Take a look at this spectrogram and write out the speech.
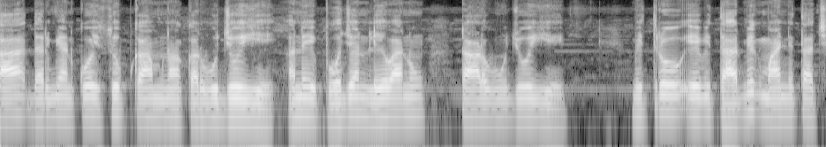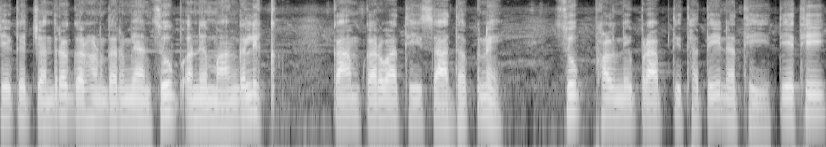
આ દરમિયાન કોઈ શુભ કામ ન કરવું જોઈએ અને ભોજન લેવાનું ટાળવું જોઈએ. મિત્રો, એવી ધાર્મિક માન્યતા છે કે ચંદ્રગ્રહણ દરમિયાન શુભ અને માંગલિક કામ કરવાથી સાધકને શુભ ફળની પ્રાપ્તિ થતી નથી. તેથી,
